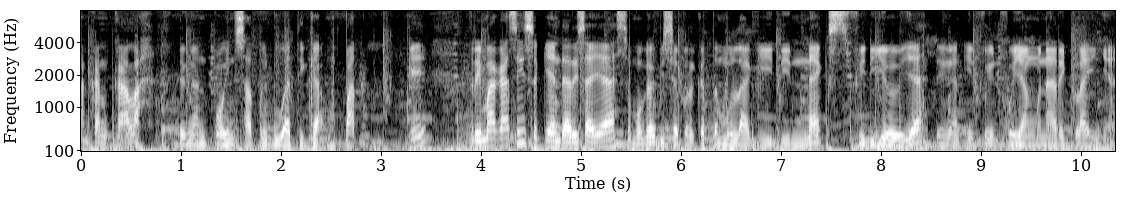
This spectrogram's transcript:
akan kalah dengan poin 1 2 3 4 Oke, terima kasih sekian dari saya. Semoga bisa berketemu lagi di next video ya dengan info-info yang menarik lainnya.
